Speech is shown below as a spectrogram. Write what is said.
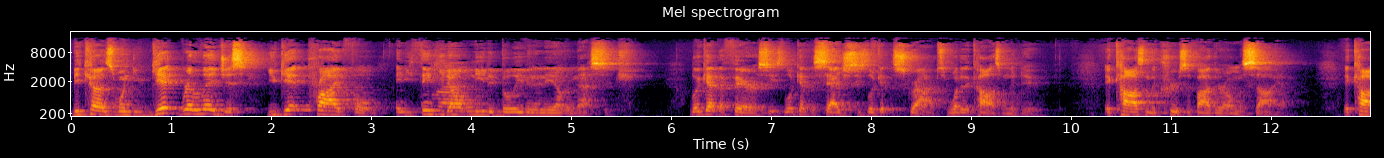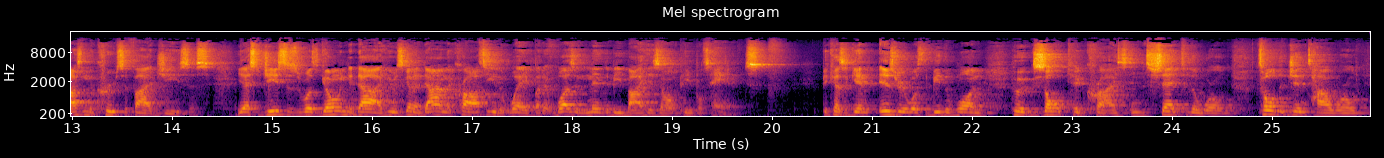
Because when you get religious, you get prideful and you think you don't need to believe in any other message. Look at the Pharisees, look at the Sadducees, look at the scribes. What did it cause them to do? It caused them to crucify their own Messiah. It caused them to crucify Jesus. Yes, Jesus was going to die. He was going to die on the cross either way, but it wasn't meant to be by his own people's hands. Because again, Israel was to be the one who exalted Christ and said to the world, told the Gentile world,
